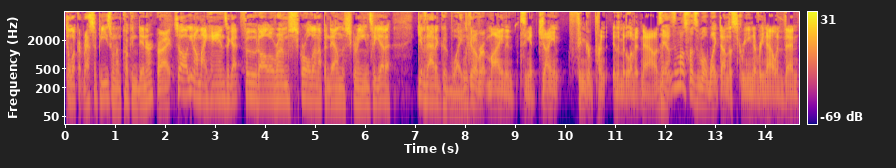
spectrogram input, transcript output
to look at recipes when I'm cooking dinner. Right. So, you know, my hands have got food all over them, scrolling up and down the screen. So you gotta give that a good wipe. Looking over at mine and seeing a giant fingerprint in the middle of it now. It's, Yeah. it's most of us will wipe down the screen every now and then.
